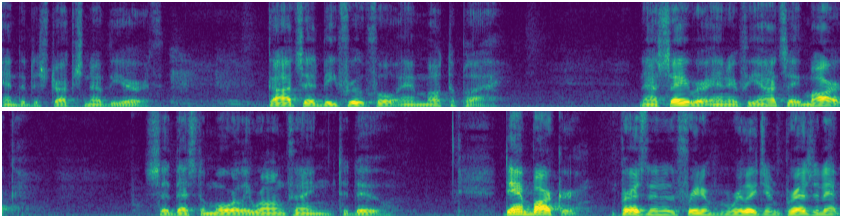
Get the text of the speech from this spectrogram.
and the destruction of the earth. God said, Be fruitful and multiply. Now, Sarah and her fiance, Mark, said that's the morally wrong thing to do. Dan Barker, president of the Freedom from Religion president,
